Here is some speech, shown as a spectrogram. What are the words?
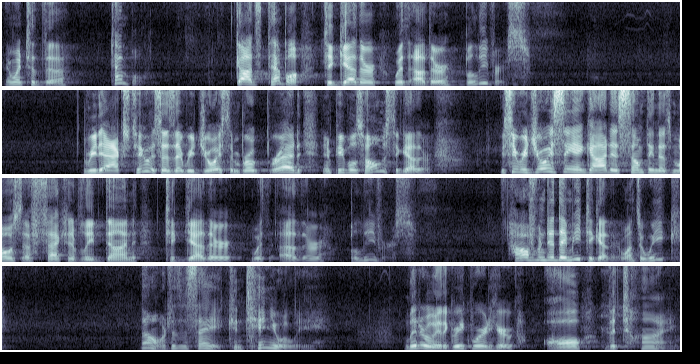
They went to the temple, God's temple, together with other believers. Read Acts 2, it says they rejoiced and broke bread in people's homes together. You see, rejoicing in God is something that's most effectively done together with other believers. How often did they meet together? Once a week? No, what does it say? Continually. Literally, the Greek word here, all the time.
